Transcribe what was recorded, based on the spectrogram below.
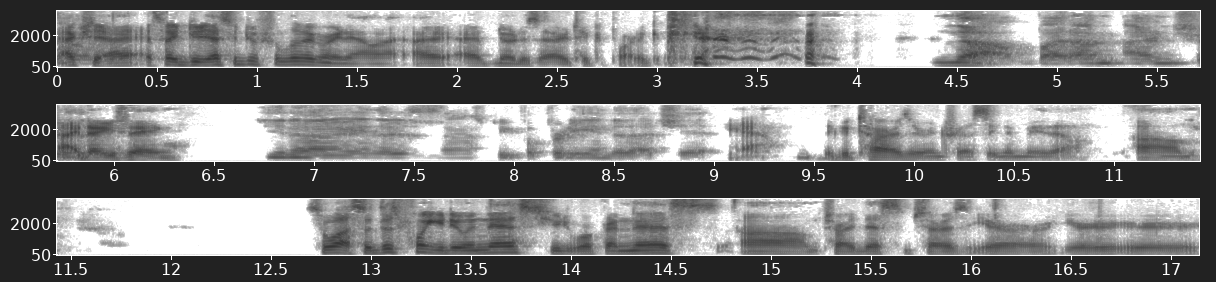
Actually, I, that's what I do. That's what I do for a living right now. I, I've noticed that I take apart a computer. no, but I'm I'm sure. I know you're saying. You know, I mean, there's, there's people pretty into that shit. Yeah, the guitars are interesting to me though. Um, so what? So at this point, you're doing this. You work on this. Um, sorry, this. I'm sorry, your your your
